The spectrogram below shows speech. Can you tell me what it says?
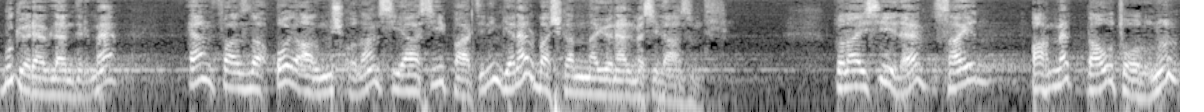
bu görevlendirme en fazla oy almış olan siyasi partinin genel başkanına yönelmesi lazımdır. Dolayısıyla Sayın Ahmet Davutoğlu'nu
